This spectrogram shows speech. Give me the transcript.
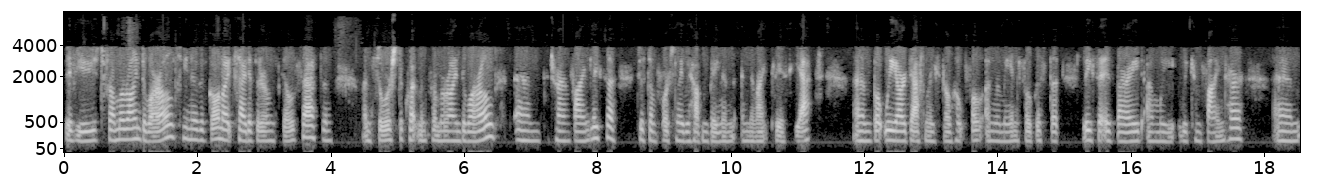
they've used from around the world. You know, they've gone outside of their own skill set and and sourced equipment from around the world um, to try and find Lisa. Just unfortunately, we haven't been in, in the right place yet. Um, but we are definitely still hopeful and remain focused that Lisa is buried and we, we can find her. Um,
